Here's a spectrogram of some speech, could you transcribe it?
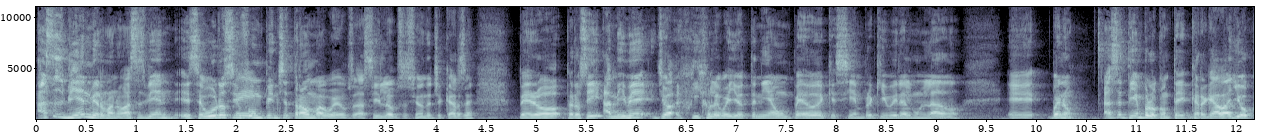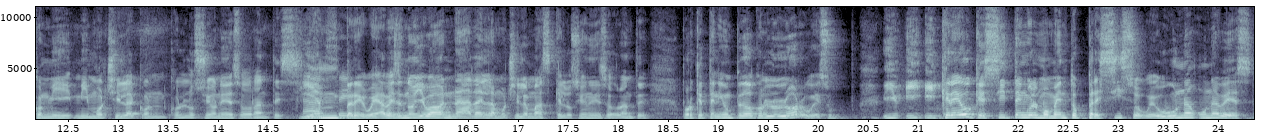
haces bien, mi hermano, haces bien. Eh, seguro sí, Sí. fue un pinche trauma, güey. O sea, sí, la obsesión de checarse. Pero, pero sí, a mí me. Yo, híjole, güey, yo tenía un pedo de que siempre que iba a ir a algún lado. Eh, bueno, hace tiempo lo conté. Cargaba yo con mi, mi mochila con, con loción y desodorante. Siempre, güey. A veces no llevaba nada en la mochila más que loción y desodorante. Porque tenía un pedo con el olor, güey. Y, y- y creo que sí tengo el momento preciso, güey. Una, una vez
